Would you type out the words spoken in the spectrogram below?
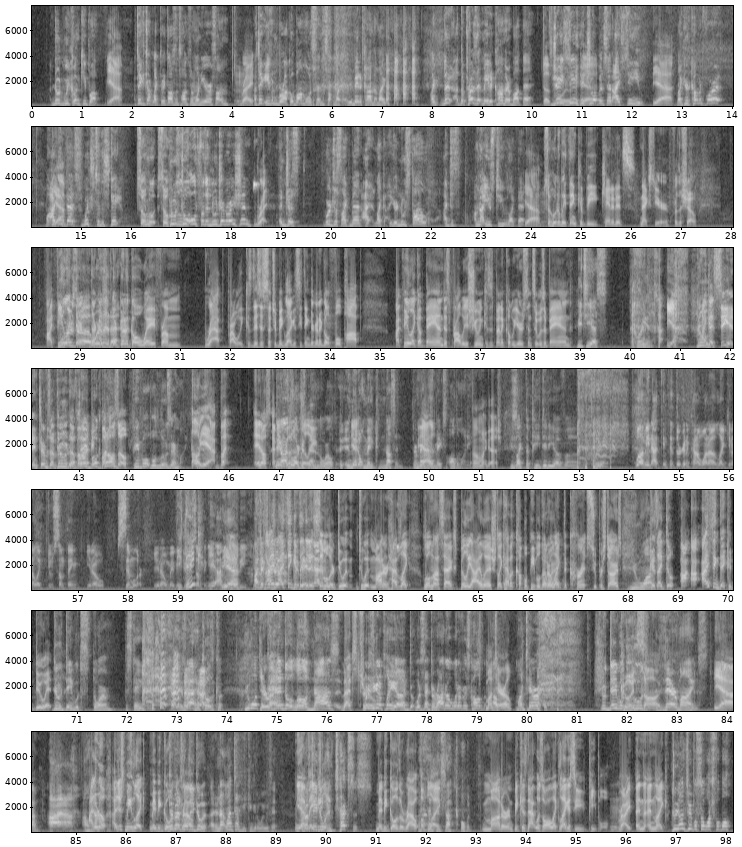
dude, we couldn't keep up. Yeah. I think he dropped like 3,000 songs in one year or something. Mm-hmm. Right. I think even Barack Obama was saying something like that. he made a comment like, like the, the president made a comment about that. Does Jay Z than- hit you up and said, "I see you." Yeah. Like you're coming for it. But I Yeah. think that switch to the skate. So you- who- so who's who- too old for the new generation? Right. And just we're just like, man, I like your new style. I just I'm not used to you like that. Yeah. So who do we think could be candidates next year for the show? I feel Where's like they're, the- they're gonna they're gonna go away from rap probably because this is such a big legacy thing. They're gonna go full pop. I feel like a band is probably a shooing because it's been a couple years since it was a band. BTS, Koreans. Yeah, dude, I could see it in terms of Dude, the if amount of people, but them, also people will lose their mind. oh yeah, but it also I They mean, are the largest really- band in the world, and Yeah. they don't make nothing. Their Yeah? manager makes all the money. Oh my gosh. He's like the P Diddy of uh, Korea. Well, I mean, I think that they're gonna kind of want to like you know like do something you know similar. You know, maybe You do think? something. Yeah, I mean, yeah. maybe. I think Because I, I just- think if they did it not- similar, do it do it modern. Have like Lil Nas X, Billie Eilish, like have a couple people that are like the current superstars. You want- Because I don't. I, I I think they could do it. Dude, they would storm the stage. These radicals. You want them You're to right. handle Lil Nas? That's true. What is he gonna play? Uh, what's that? Dorado, whatever it's called. Montero? Al- Montero. Dude, they would Good lose song. their minds. Yeah. Ah, I don't know. I just mean like maybe go the Depends route. where they do it. In Atlanta, he can get away with it. Yeah, but if maybe- they do it in Texas, Maybe go the route of like it's not going. modern because that was all like legacy people, Mm-hmm. right? And and like Do young people still watch football?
